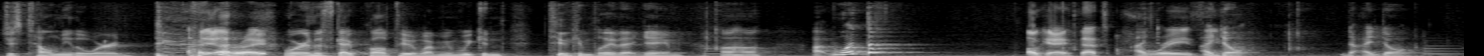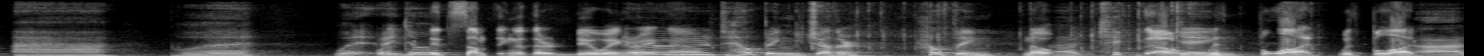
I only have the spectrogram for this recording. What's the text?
Just tell me the word. yeah, right. We're in a Skype call too. I mean, we can two can play that game. Uh huh. Uh, what the? F- Okay, that's crazy. I don't. I don't. Ah. what? What? It's something that they're doing right uh, now. helping each other. Helping. No. Uh, kicking. No, with blood. With blood. Uh,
